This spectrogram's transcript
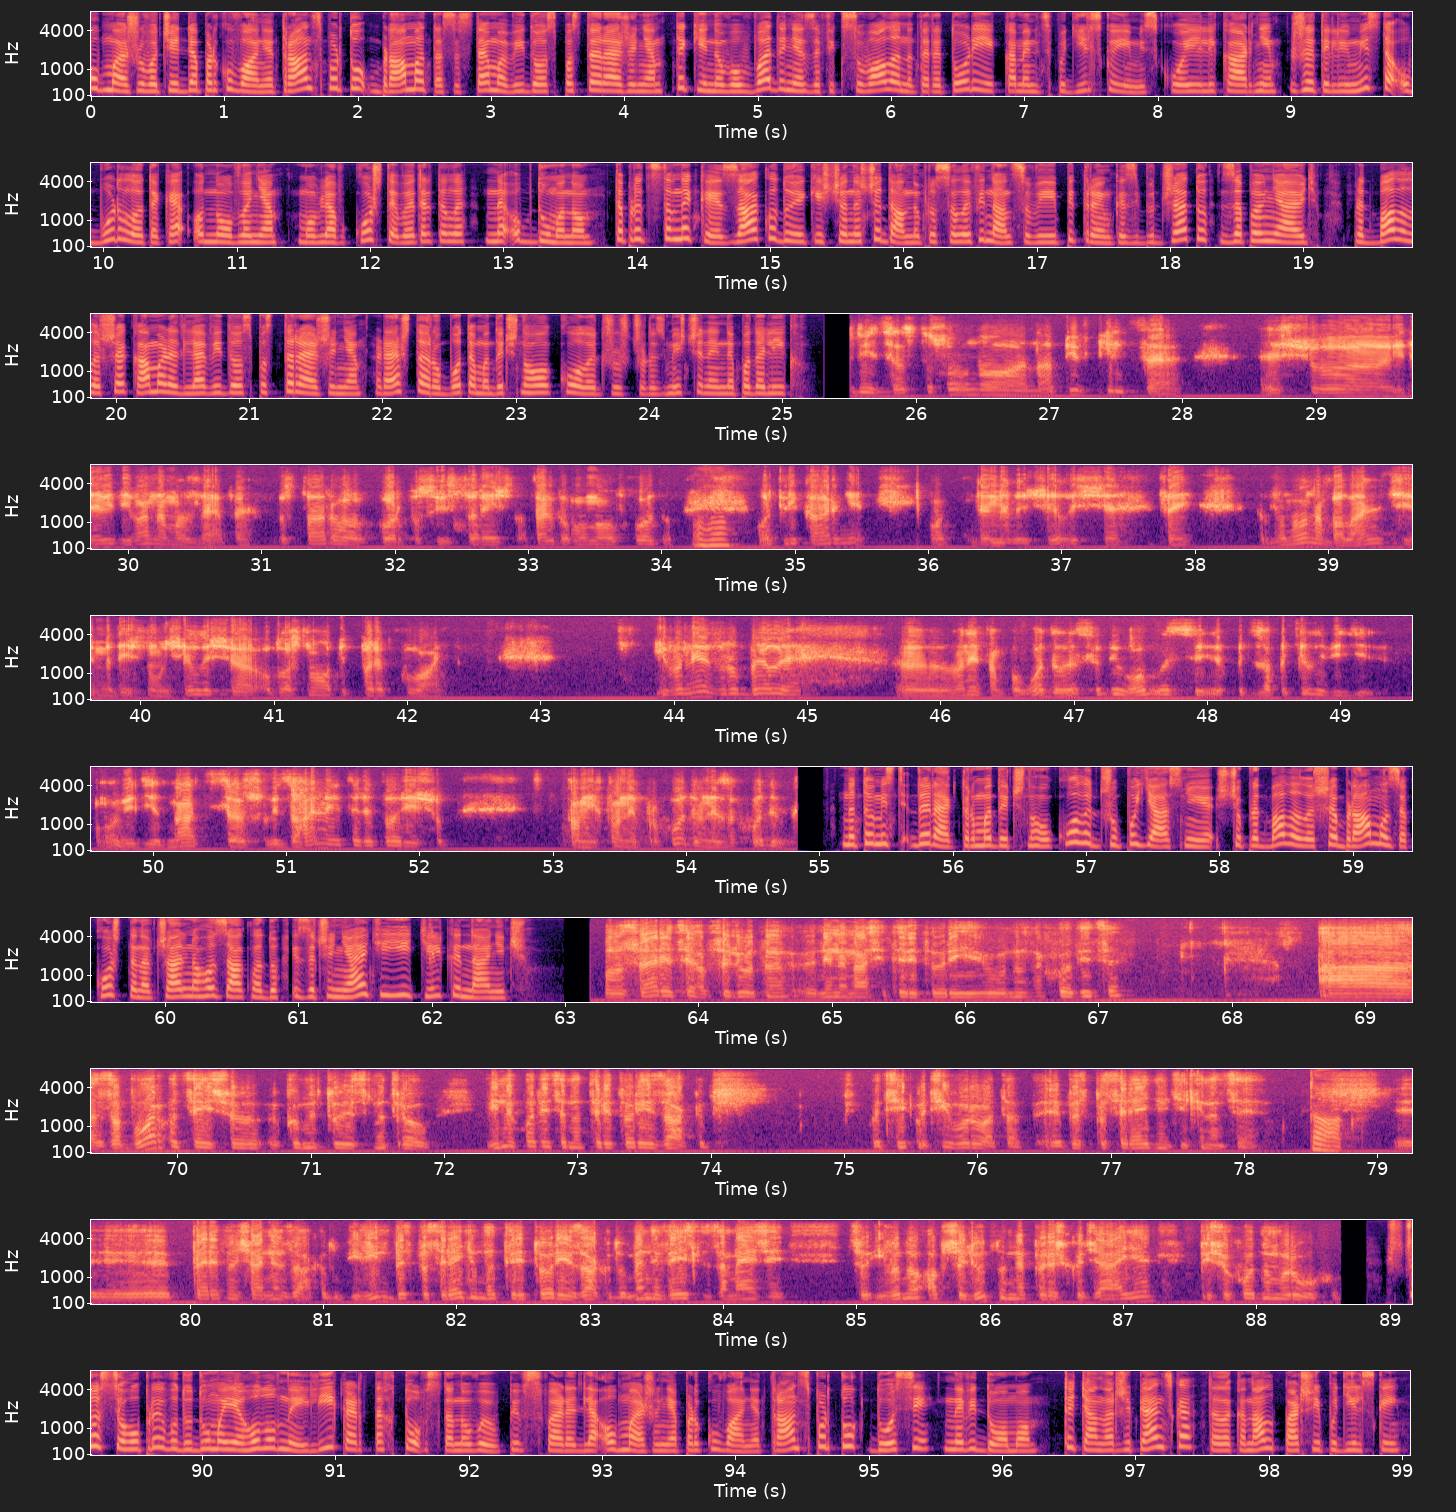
обмежувачі для паркування транспорту, брама та система відеоспостереження. Такі нововведення зафіксували на території Кам'янець-Подільської міської лікарні. Жителів міста обурило таке оновлення. Мовляв, кошти витратили необдумано. Та представники закладу, які ще нещодавно просили фінансової підтримки з бюджету, запевняють, придбали лише камери для відеоспостереження. Решта робота медичного коледжу, що розміщений неподалік. Дивіться, стосовно напівкільце, що йде від Івана Мазепи до старого корпусу історичного, так до головного входу. От лікарні, от де медучилище, цей воно на балансі медичного училища обласного підпорядкування. І вони зробили, е, вони там погодили собі в області, захотіли від, ну, від'єднатися що від загальної території, щоб там ніхто не проходив, не заходив. Натомість директор медичного коледжу пояснює, що придбали лише браму за кошти навчального закладу і зачиняють її тільки на ніч. Полосфері це абсолютно не на нашій території воно знаходиться. А забор, оцей, що коментує Смотров, він знаходиться на території закладу. Оці, оці ворота е, безпосередньо тільки на це. Так. е, Перед навчальним закладом. І він безпосередньо на території закладу. Ми не вийшли за межі цього, і воно абсолютно не перешкоджає пішохідному руху. Що з цього приводу думає головний лікар та хто встановив півсфери для обмеження паркування транспорту, досі невідомо. Тетяна Ржепянська, телеканал Перший Подільський.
